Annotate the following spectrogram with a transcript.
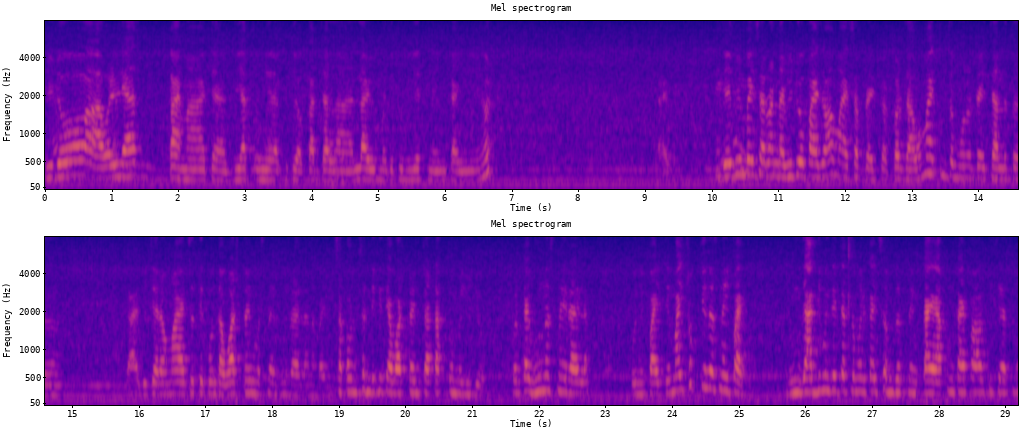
व्हिडिओ आवडल्यास काय मा त्या यातून येरा किती अवकात झाला लाईव्हमध्ये कोणी येत नाही काही नाही हट. काय जय भीमबाई सर्वांना व्हिडिओ पाहिजे माय सबस्क्राईब कर कर जावं. माय तुमचं मोनोटाईज झालं तर. काय बिचारा मायाचं ते कोणता वाच टाईमच नाही होऊन राहिला ना बाई. सकाळून संडे की त्या वाच टाईमचा टाकतो मी व्हिडिओ पण काही होऊनच नाही राहिला. कोणी पाहते माई सोबतीनच नाही पाय म्हणजे आधी म्हणते त्यातलं मला काही समजत नाही. काय आपण काय पाहावं तिच्यातलं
